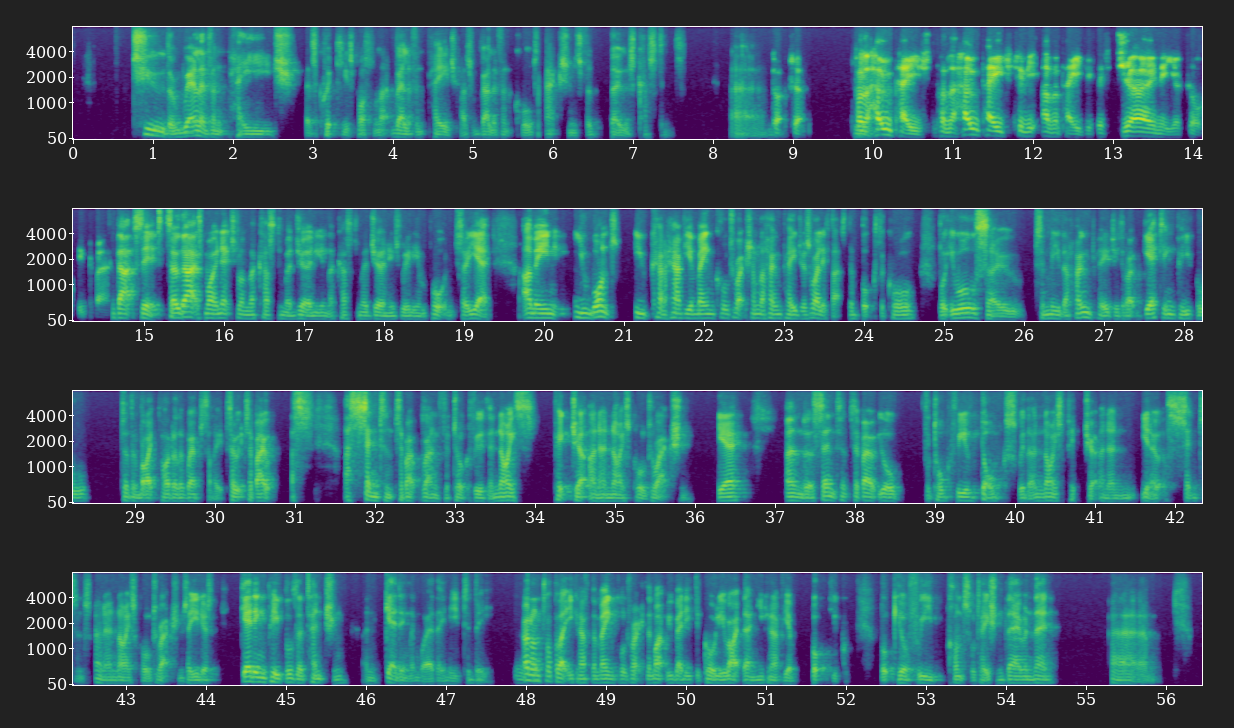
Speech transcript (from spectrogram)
to the relevant page as quickly as possible. That relevant page has relevant call to actions for those customers. Um, gotcha. From the hmm. home page, from the home page to the other pages, this journey you're talking about. That's it. So that's my next one, the customer journey, and the customer journey is really important. So yeah, I mean, you want you can have your main call to action on the homepage as well, if that's the book the call. But you also, to me, the homepage is about getting people to the right part of the website. So it's about a, a sentence about brand photography with a nice picture and a nice call to action. Yeah. And a sentence about your photography of dogs with a nice picture and a you know a sentence and a nice call to action. So you're just getting people's attention and getting them where they need to be. Mm-hmm. And on top of that, you can have the main call to action. They might be ready to call you right then. You can have your book, you book your free consultation there and then. Um,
